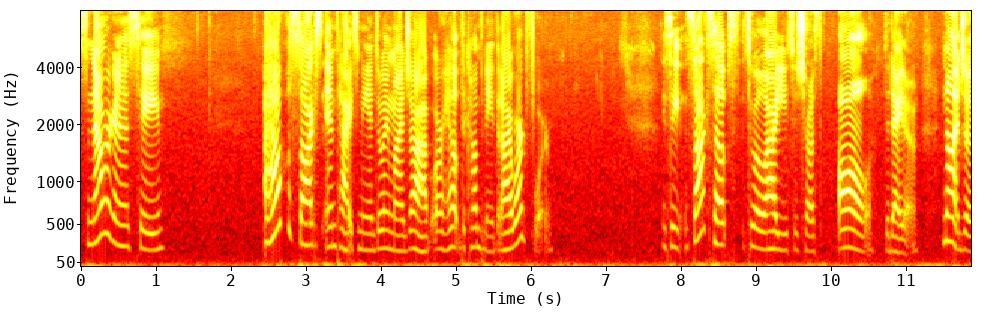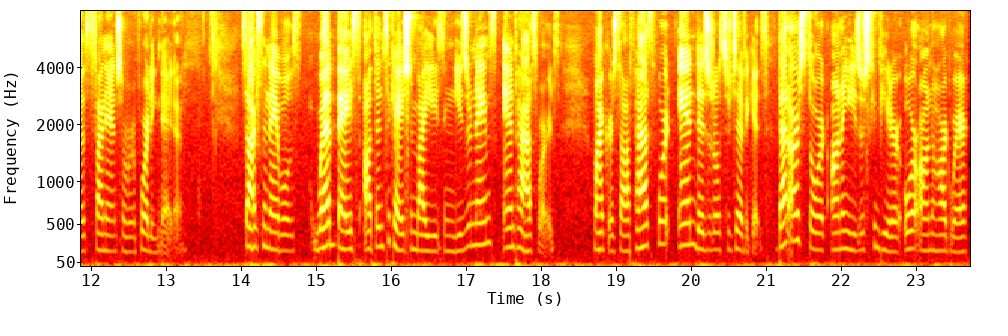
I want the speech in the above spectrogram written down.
So now we're going to see how will SOX impact me in doing my job or help the company that I work for? You see, SOX helps to allow you to trust all the data, not just financial reporting data. SOX enables web-based authentication by using usernames and passwords, Microsoft Passport, and digital certificates that are stored on a user's computer or on hardware,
